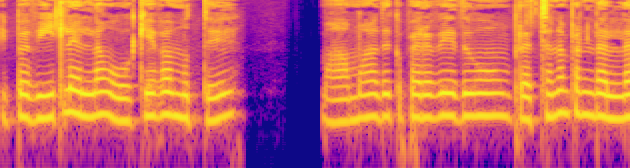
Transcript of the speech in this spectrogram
இப்போ வீட்டில் எல்லாம் ஓகேவா முத்து? மாமா அதுக்கு பிறகு எதுவும் பிரச்சனை பண்ணல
